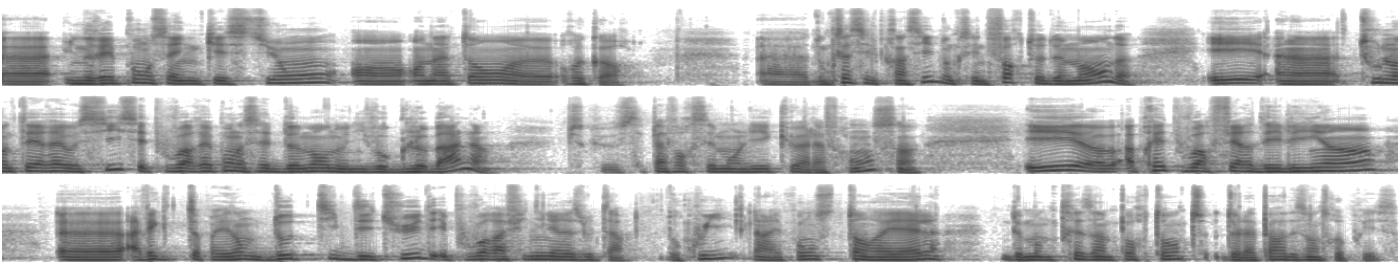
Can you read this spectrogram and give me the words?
euh, une réponse à une question en, un temps euh, record. Euh, donc ça c'est le principe, donc c'est une forte demande. Et tout l'intérêt aussi, c'est de pouvoir répondre à cette demande au niveau global, puisque c'est pas forcément lié que à la France. Et après de pouvoir faire des liens euh, avec par exemple d'autres types d'études et pouvoir affiner les résultats. Donc oui, la réponse temps réel, demande très importante de la part des entreprises.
